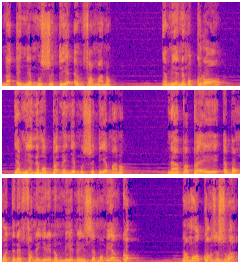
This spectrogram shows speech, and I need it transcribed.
na ɛnyɛ musudeɛ ɛmfa ma no nyame anim korɔ nyame anim ba na ɛnyɛ musudeɛ ma no. Na papa yi ɛbɔ mmɔdene fa ne yere no mmienu yi sɛ mom yɛnkɔ. Na moɔkɔ nso so a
